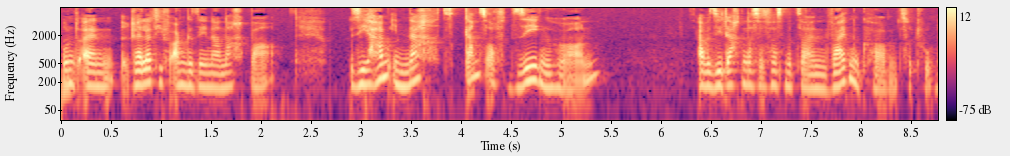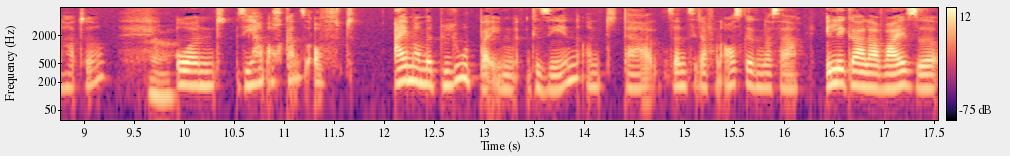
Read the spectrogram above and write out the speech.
und ein relativ angesehener Nachbar. Sie haben ihn nachts ganz oft sägen hören, aber sie dachten, dass das was mit seinen Weidenkörben zu tun hatte. Und sie haben auch ganz oft Eimer mit Blut bei ihm gesehen und da sind sie davon ausgegangen, dass er illegalerweise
